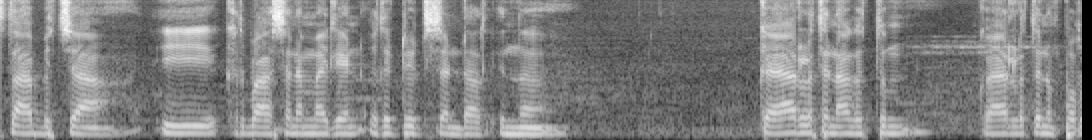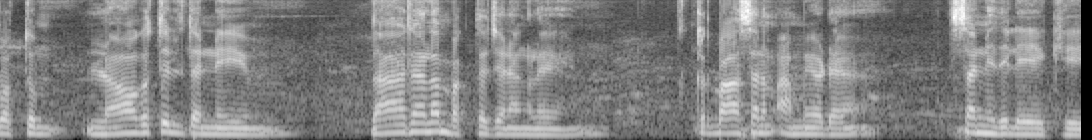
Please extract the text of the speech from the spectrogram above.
സ്ഥാപിച്ച ഈ കൃപാസന മരിയൻ റിട്രീറ്റ് സെന്റർ ഇന്ന് കേരളത്തിനകത്തും കേരളത്തിന് പുറത്തും ലോകത്തിൽ തന്നെയും ധാരാളം ഭക്തജനങ്ങളെ കൃപാസനം അമ്മയുടെ സന്നിധിയിലേക്ക്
